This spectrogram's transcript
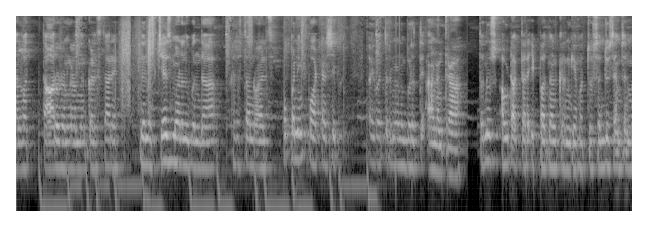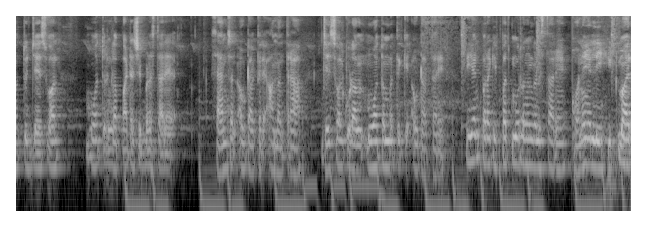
ನಲವತ್ತಾರು ರನ್ಗಳನ್ನು ಗಳಿಸ್ತಾರೆ. ಇದನ್ನು ಚೇಸ್ ಮಾಡಲು ಬಂದ ರಾಜಸ್ಥಾನ್ ರಾಯಲ್ಸ್ ಓಪನಿಂಗ್ ಪಾರ್ಟ್ನರ್ಶಿಪ್ ಐವತ್ತು ರನ್ಗಳನ್ನು ಬರುತ್ತೆ. ಆನಂತರ ತನುಷ್ ಔಟ್ ಆಗ್ತಾರೆ ಇಪ್ಪತ್ನಾಲ್ಕು ರನ್ಗೆ ಮತ್ತು ಸಂಜು ಸ್ಯಾಮ್ಸನ್ ಮತ್ತು ಜೈಸ್ವಾಲ್ ಮೂವತ್ತು ರನ್ಗಳ ಪಾರ್ಟ್ನರ್ಶಿಪ್ ಬಳಸ್ತಾರೆ. ಸ್ಯಾಮ್ಸನ್ ಔಟ್ ಆಗ್ತಾರೆ. ಆನಂತರ ಜೈಸ್ವಾಲ್ ಕೂಡ ಮೂವತ್ತೊಂಬತ್ತಕ್ಕೆ ಔಟ್ ಆಗ್ತಾರೆ. ರಿಯನ್ ಪರಕ್ ಇಪ್ಪತ್ತ್ಮೂರು ರನ್ ಗಳಿಸ್ತಾರೆ. ಕೊನೆಯಲ್ಲಿ ಹಿಟ್ ಮಾರ್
